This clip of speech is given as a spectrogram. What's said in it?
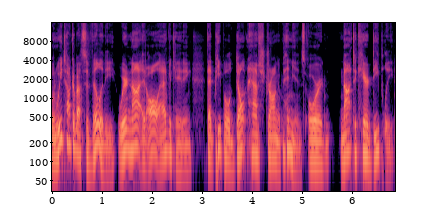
when we talk about civility, we're not at all advocating that people don't have strong opinions or not to care deeply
